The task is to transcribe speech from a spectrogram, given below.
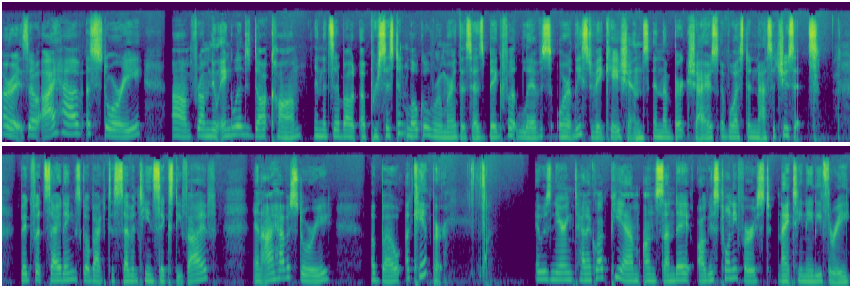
All right. So I have a story um, from newengland.com, and it's about a persistent local rumor that says Bigfoot lives, or at least vacations, in the Berkshires of Western Massachusetts. Bigfoot sightings go back to 1765, and I have a story about a camper. It was nearing 10 o'clock p.m. on Sunday, August 21st, 1983,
